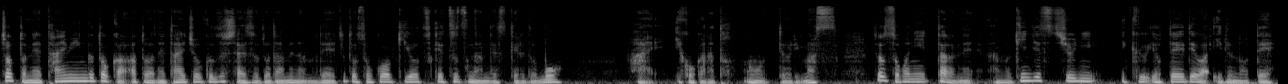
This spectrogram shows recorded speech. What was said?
ちょっとね、タイミングとか、あとはね、体調崩したりするとダメなので、ちょっとそこを気をつけつつなんですけれども、はい、行こうかなと思っております。ちょっとそこに行ったらね、あの近日中に行く予定ではいるので、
